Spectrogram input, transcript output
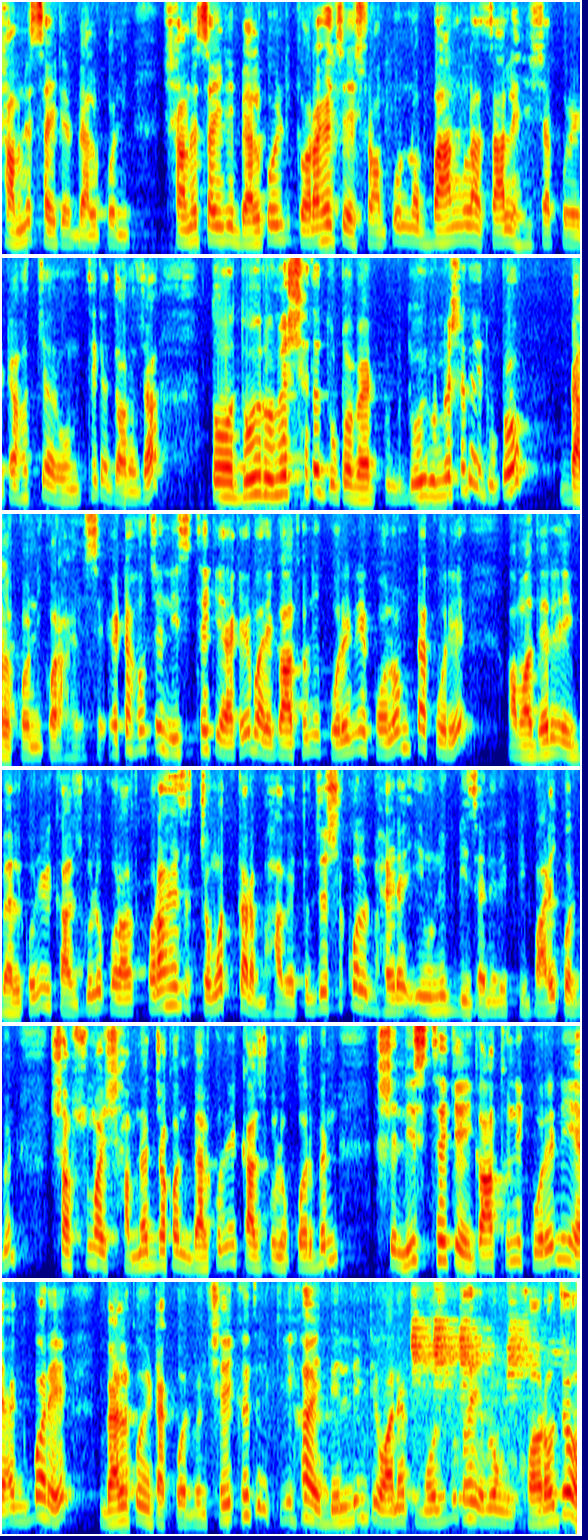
সামনের সাইডের ব্যালকনি সামনের সাইডে ব্যালকনিটি করা হয়েছে, সম্পূর্ণ বাংলা চাল হিসাব করে। এটা হচ্ছে রুম থেকে দরজা। তো দুই রুমের সাথে দুটো দুই রুমের সাথে দুটো ব্যালকনি করা হয়েছে। এটা হচ্ছে নিচ থেকে একেবারে গাঁথনি করে নিয়ে কলমটা করে আমাদের এই ব্যালকনির কাজগুলো করা করা হয়েছে চমৎকার ভাবে তো যে সকল ভাইরা ইউনিক ডিজাইনের একটি বাড়ি করবেন, সবসময় সামনের যখন ব্যালকনির কাজগুলো করবেন, সে নিচ থেকেই গাঁথনি করে নিয়ে একবারে ব্যালকনিটা করবেন। সেই ক্ষেত্রে কি হয়? বিল্ডিংটি অনেক মজবুত হয় এবং খরচও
